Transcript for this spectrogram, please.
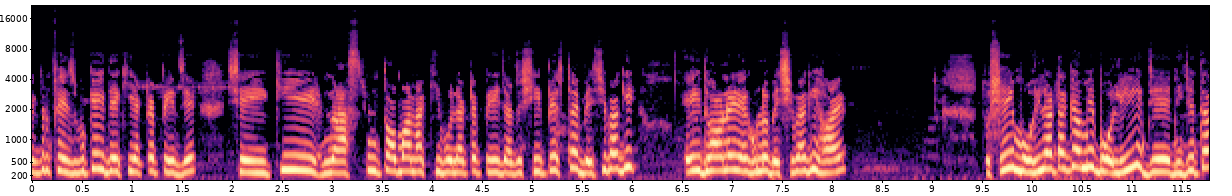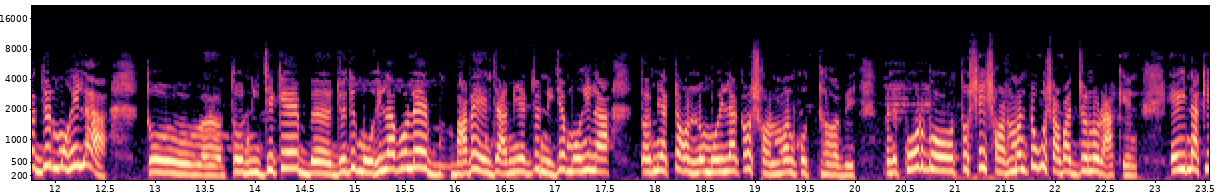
একজন ফেসবুকেই দেখি একটা পেজে সেই কি নাসরিন তমা না কি বলে একটা পেজ আছে, সেই পেজটায় বেশিরভাগই এই ধরনের এগুলো বেশিরভাগই হয়। তো সেই মহিলাটাকে আমি বলি যে, নিজে তো একজন মহিলা। তো তো নিজেকে যদি মহিলা বলে ভাবেন যে, আমি একজন নিজে মহিলা, তো আমি একটা অন্য মহিলাকেও সম্মান করতে হবে। মানে করব, তো সেই সম্মানটুকু সবার জন্য রাখেন। এই নাকি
